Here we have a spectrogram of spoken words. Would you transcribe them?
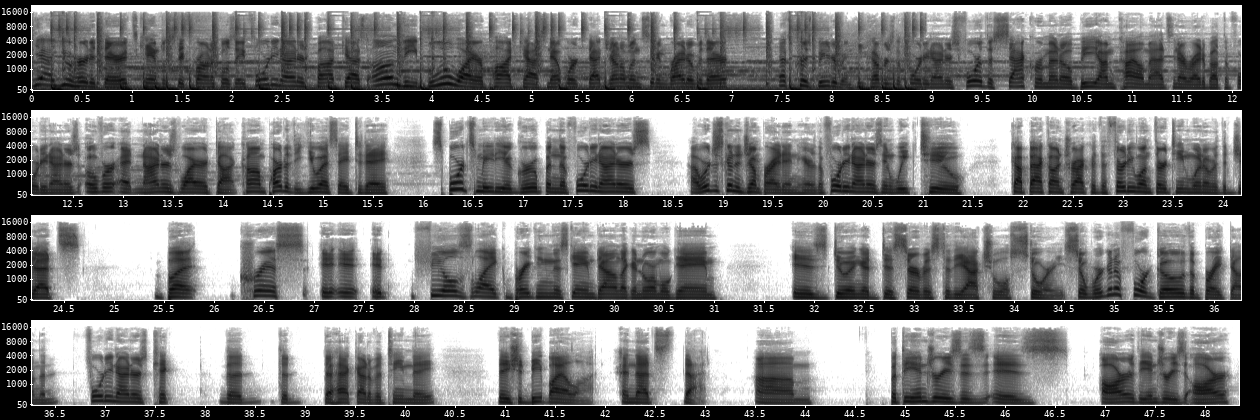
Yeah, you heard it there. It's Candlestick Chronicles, a 49ers podcast on the Blue Wire Podcast Network. That gentleman sitting right over there, that's Chris Biederman. He covers the 49ers for the Sacramento Bee. I'm Kyle Madsen. I write about the 49ers over at NinersWire.com, part of the USA Today sports media group. And the 49ers, uh, we're just going to jump right in here. The 49ers in week two got back on track with the 31 13 win over the Jets. But Chris, it, it, it feels like breaking this game down like a normal game is doing a disservice to the actual story. So we're going to forego the breakdown. The 49ers kick the the the heck out of a team they they should beat by a lot. And that's that. Um but the injuries is is are the injuries are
